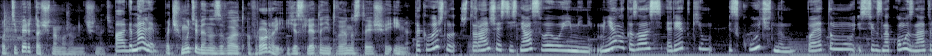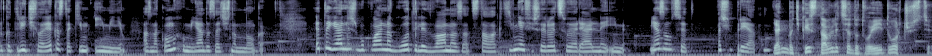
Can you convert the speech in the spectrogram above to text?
Вот теперь точно можем начинать. Погнали! Почему тебя называют Авророй, если это не твое настоящее имя? Так вышло, что раньше я стеснялась своего имени. Мне оно казалось редким и скучным, поэтому из всех знакомых знаю только три человека с таким именем, а знакомых у меня достаточно много. Это я лишь буквально год или два назад стала активнее афишировать свое реальное имя. Меня зовут Свет. Очень приємно. Як батьки ставляться до твоєї творчості,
